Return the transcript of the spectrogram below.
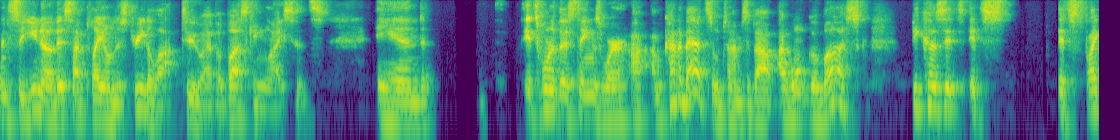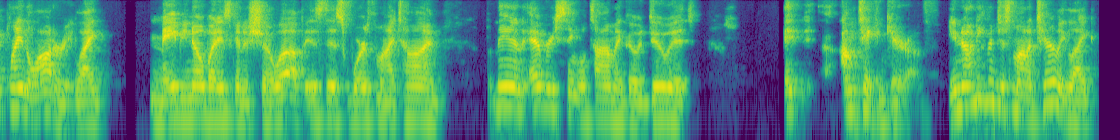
And so, you know, this I play on the street a lot too. I have a busking license. And it's one of those things where I, am kind of bad sometimes about I won't go busk because it's it's it's like playing the lottery. Like maybe nobody's going to show up. Is this worth my time? But man, every single time I go do it, it I'm taken care of. You're not even just monetarily, like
